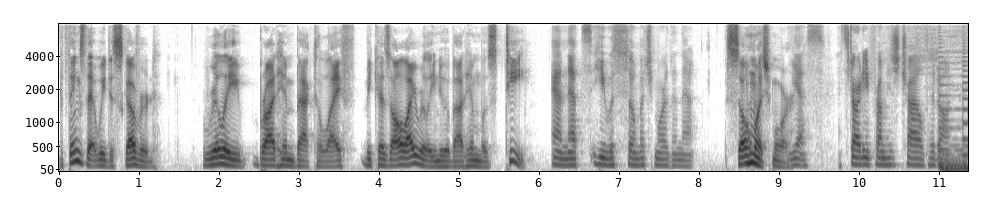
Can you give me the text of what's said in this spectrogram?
the things that we discovered really brought him back to life because all I really knew about him was tea. And that's he was so much more than that. So much more. Yes, starting from his childhood on.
